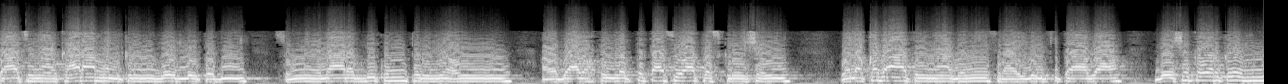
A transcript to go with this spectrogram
چاچه ناکار عمل کړی نو ګوریو پدی ثم الى ربکم ترجعون او بیا وخت وخت تاسو واپس کړی شئ ولقد آتینا بنی اسرائیل الكتاب بیشک ورکړو موږ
